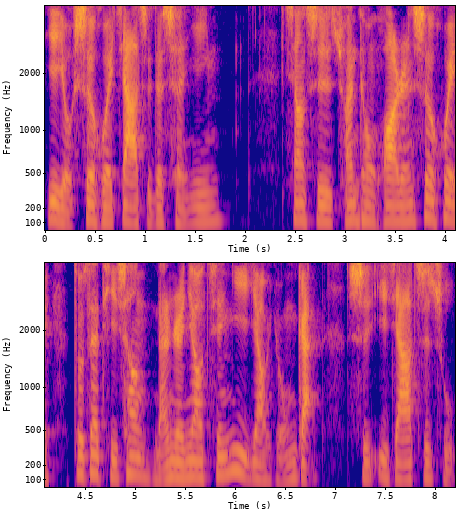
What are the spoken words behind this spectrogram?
也有社会价值的成因。像是传统华人社会都在提倡男人要坚毅、要勇敢，是一家之主，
